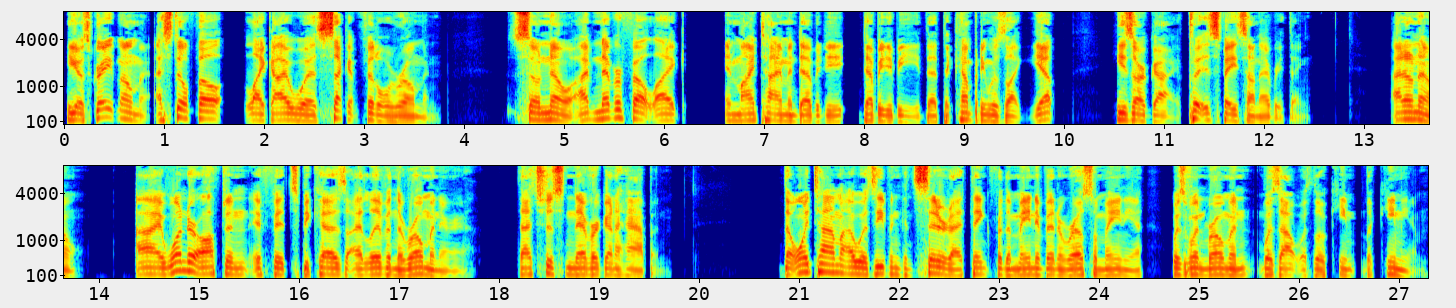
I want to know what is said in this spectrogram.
He goes, great moment. I still felt like I was second fiddle Roman. So no, I've never felt like in my time in WWE that the company was like, yep, he's our guy. Put his face on everything. I don't know. I wonder often if it's because I live in the Roman era. That's just never going to happen. The only time I was even considered, I think, for the main event of WrestleMania was when Roman was out with leukem- leukemia.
